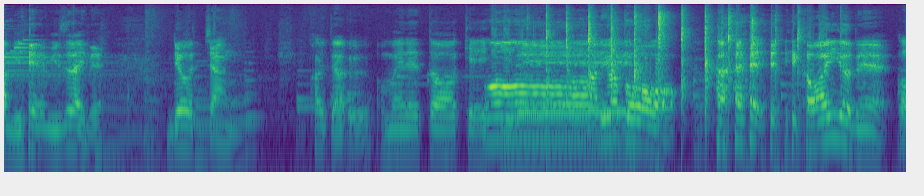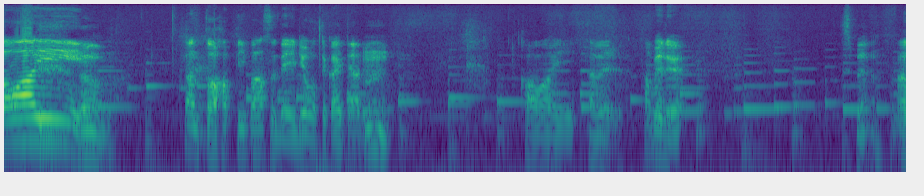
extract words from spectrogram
あ。見え見づらいね。りょうちゃん書いてある？おめでとうケーキでわーすーありがとはい。かわいいよね。うかわいい、うん。ちゃんとハッピーバースデーりょうって書いてある、うん。かわいい。食べる？食べる。スプーン。う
